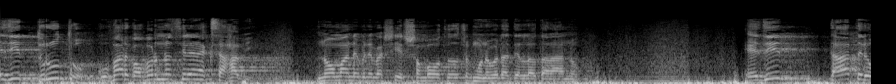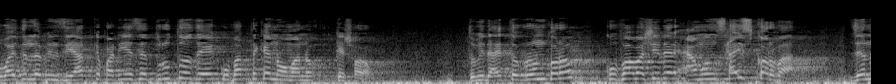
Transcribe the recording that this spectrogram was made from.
এজিদ দ্রুত কুফার গভর্নর ছিলেন এক সাহাবি, নোমান বাসির সম্ভবত মনে হয় রাদিল্লাহ তালানু এজিদ তাড়াতাড়ি ওবায়দুল্লাহ বিন জিয়াদকে পাঠিয়েছে, দ্রুত যে কুফার থেকে নোমানকে সরাও। তুমি দায়িত্ব গ্রহণ করো, কুফাবাসীদের এমন সাইজ করবা যেন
